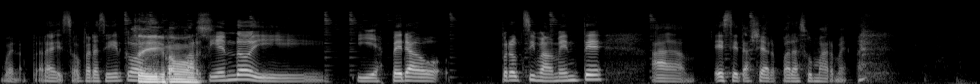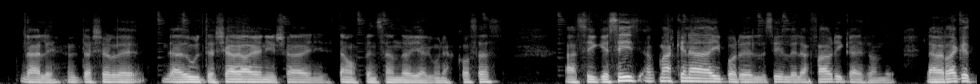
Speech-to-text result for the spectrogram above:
bueno, para eso, para seguir co- Sí, vamos. compartiendo y, y espero próximamente a ese taller para sumarme. Dale, el taller de, de adultos ya va a venir, ya va a venir. Estamos pensando ahí algunas cosas. Así que sí, más que nada ahí por el, sí, el de la fábrica es donde. La verdad que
